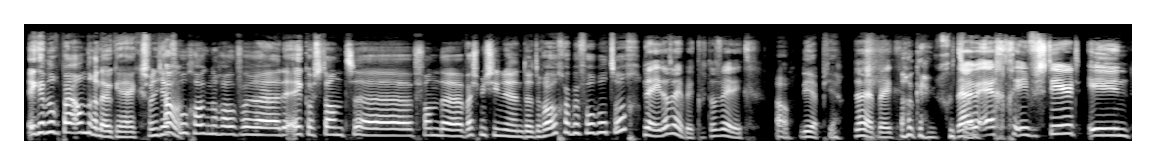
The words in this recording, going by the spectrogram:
Ik heb nog een paar andere leuke hacks. Want jij Oh. vroeg ook nog over eh, de ecostand eh, van de wasmachine en de droger bijvoorbeeld, toch? Nee, dat heb ik. Dat weet ik. Oh, die heb je. Dat heb ik. Oké, goed We hebben echt geïnvesteerd in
